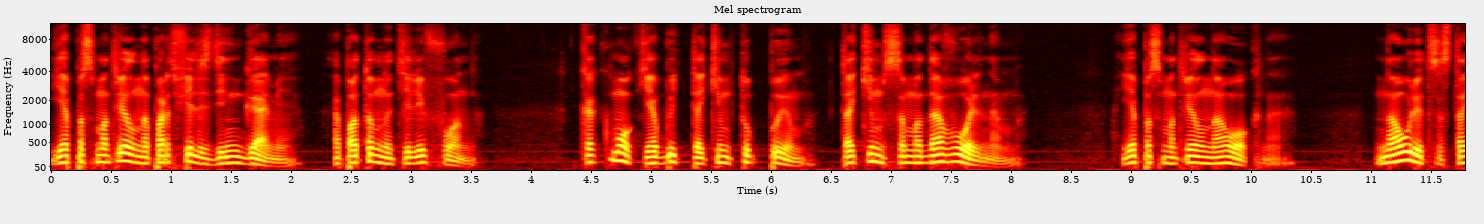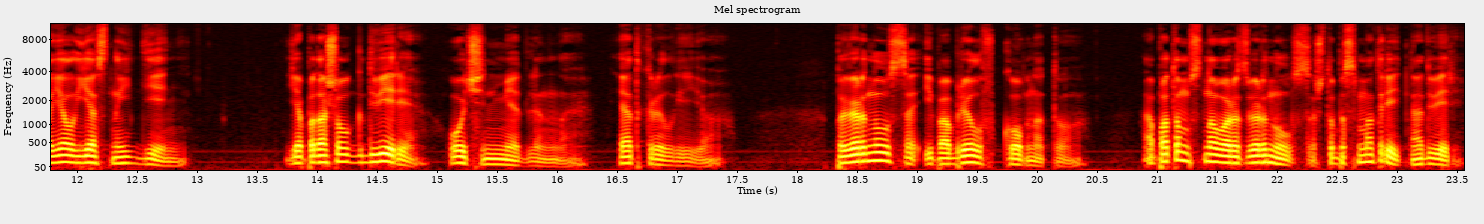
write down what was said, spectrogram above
Я посмотрел на портфель с деньгами, а потом на телефон. Как мог я быть таким тупым, таким самодовольным? Я посмотрел на окна. На улице стоял ясный день. Я подошел к двери очень медленно и открыл ее. Повернулся и побрел в комнату, а потом снова развернулся, чтобы смотреть на дверь.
